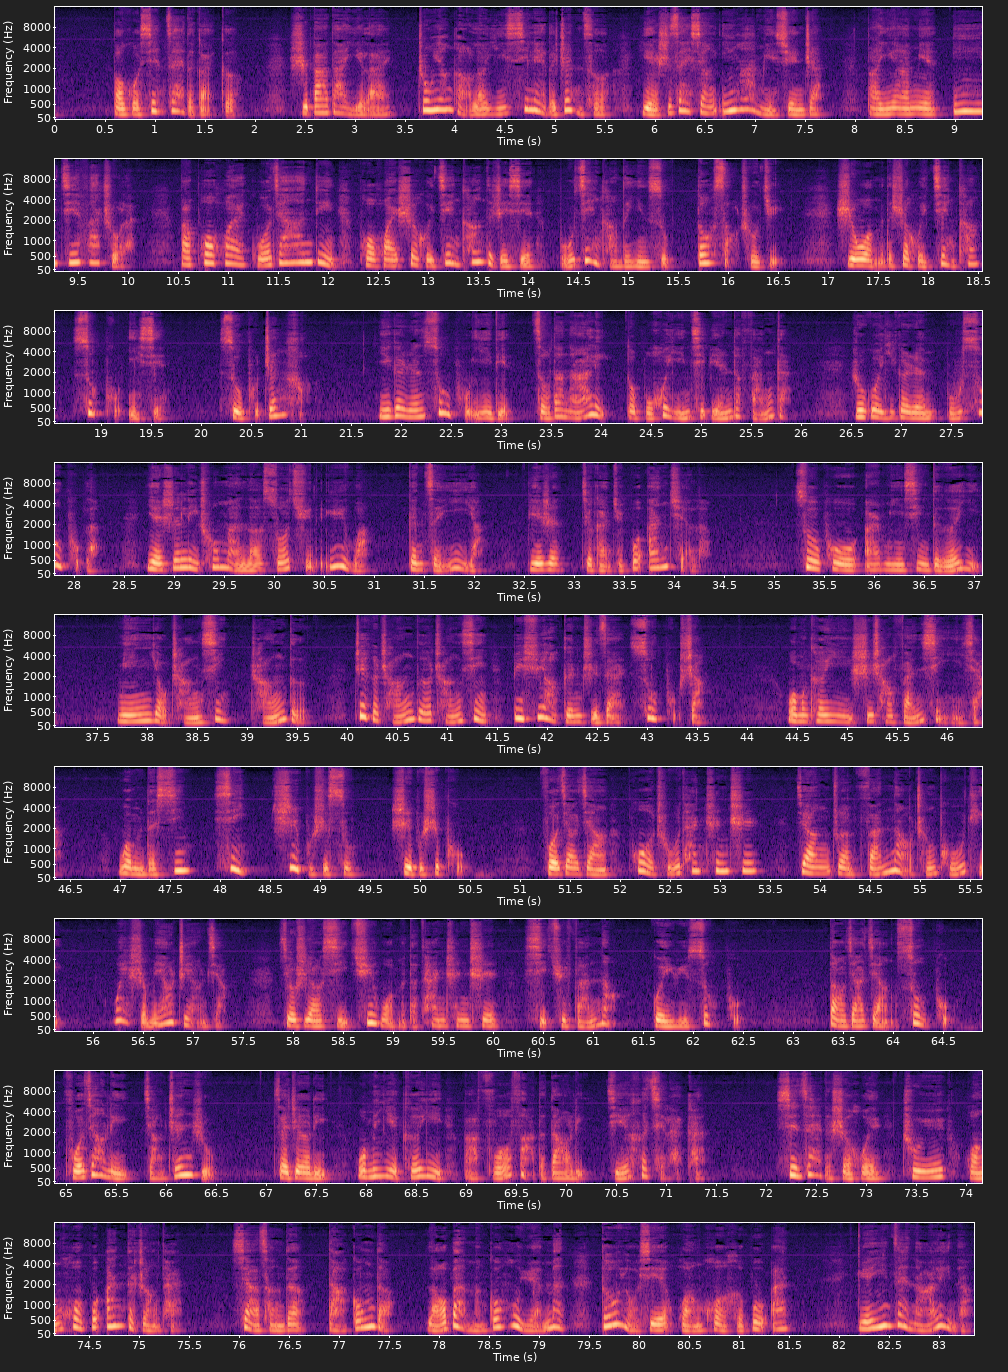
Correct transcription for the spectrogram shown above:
包括现在的改革，十八大以来。中央搞了一系列的政策，也是在向阴暗面宣战，把阴暗面一一揭发出来，把破坏国家安定、破坏社会健康的这些不健康的因素都扫出去，使我们的社会健康素朴一些。素朴真好，一个人素朴一点，走到哪里都不会引起别人的反感。如果一个人不素朴了，眼神里充满了索取的欲望，跟贼一样。别人就感觉不安全了。素朴而民性得矣，民有常性常德，这个常德常性必须要根植在素朴上。我们可以时常反省一下，我们的心性是不是素，是不是朴？佛教讲破除贪嗔痴，讲转烦恼成菩提。为什么要这样讲？就是要洗去我们的贪嗔痴，洗去烦恼。归于素朴，道家讲素朴，佛教里讲真如，在这里我们也可以把佛法的道理结合起来看。现在的社会处于惶惑不安的状态，下层的打工的老板们、公务员们都有些惶惑和不安，原因在哪里呢？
